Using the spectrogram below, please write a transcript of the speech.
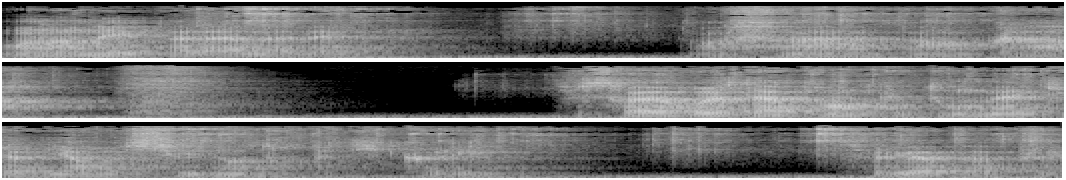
On n'en est pas là, ma belle. Enfin, pas encore. Tu seras heureuse d'apprendre que ton mec a bien reçu notre petit colis. Ça lui a pas plu.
